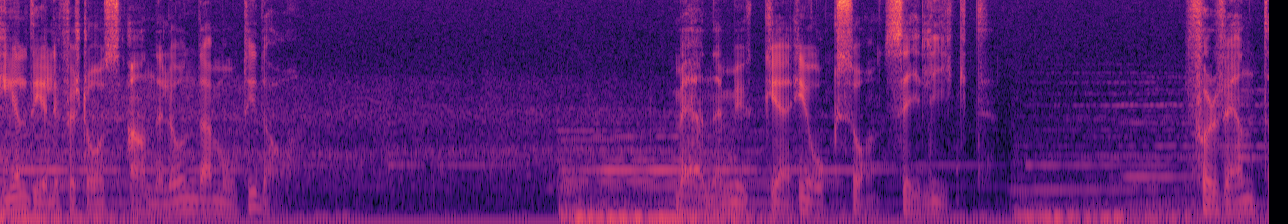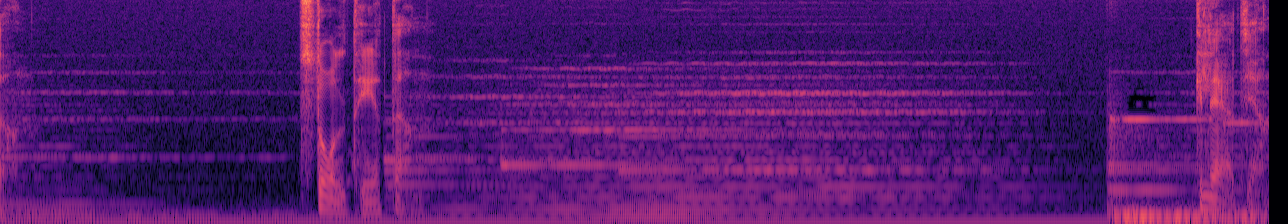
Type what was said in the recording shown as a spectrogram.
Hel del är förstås annorlunda mot idag. Men mycket är också sig likt. Förväntan. Stoltheten. Glädjen.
